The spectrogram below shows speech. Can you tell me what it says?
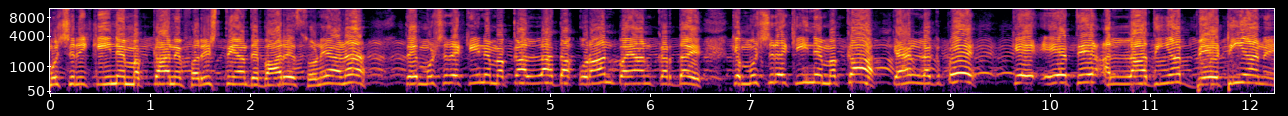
مشرقین مکہ نے فرشتیاں دے بارے سنیا نا، تے مشرقین مکہ اللہ دا قرآن بیان کر دے کہ مشرقین مکہ کہن لگ پے کہ اے تے اللہ دیاں بیٹیاں نے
